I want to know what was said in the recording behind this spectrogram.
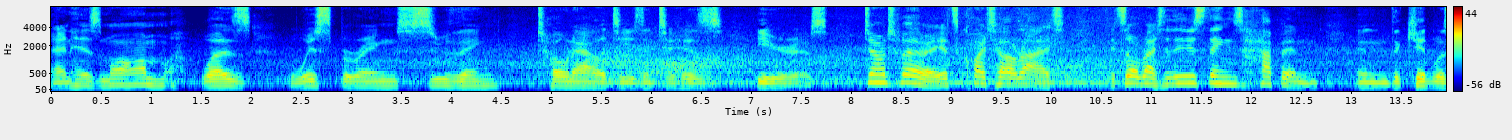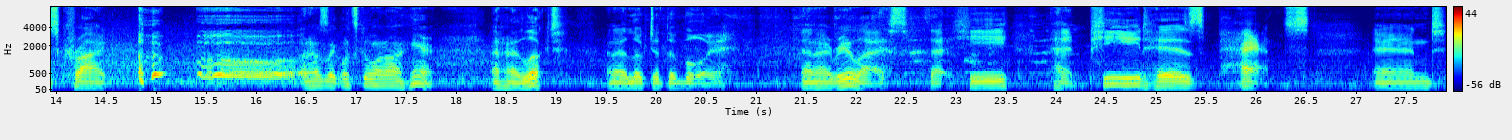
And his mom was whispering soothing tonalities into his ears. Don't worry, it's quite all right. It's all right. These things happen. And the kid was crying. and I was like, what's going on here? And I looked, and I looked at the boy, and I realized that he had peed his pants. And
